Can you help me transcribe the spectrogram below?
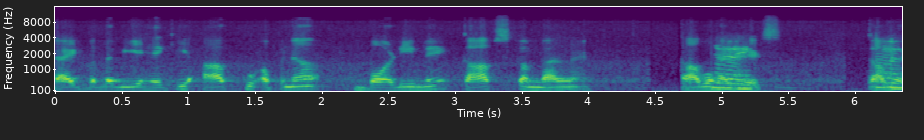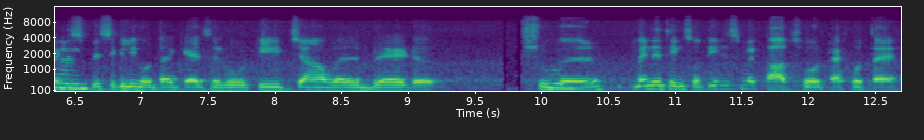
डाइट मतलब ये है कि आपको अपना बॉडी में काप्स कम डालना है कार्बोहाइड्रेट्स कार्बोहाइड्रेट्स बेसिकली होता है कैसे रोटी चावल ब्रेड शुगर मैनी थिंग्स होती है जिसमें काप्स होता है होता है।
